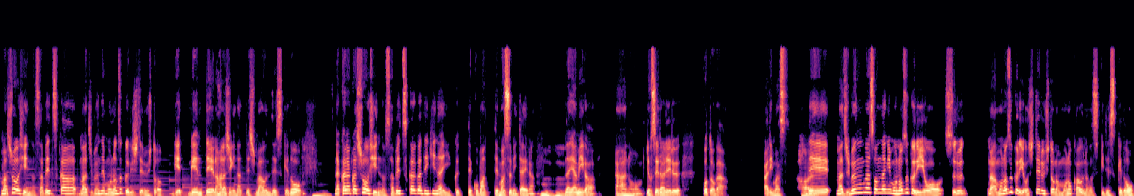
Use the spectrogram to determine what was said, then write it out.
う、まあ、商品の差別化、まあ、自分でものづくりしてる人げ限定の話になってしまうんですけど、うん、なかなか商品の差別化ができないくって困ってますみたいな。悩みが、あの、寄せられることがあります。はい、で、まあ自分はそんなにものづくりをする、まあものづくりをしてる人のもの買うのが好きですけど、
